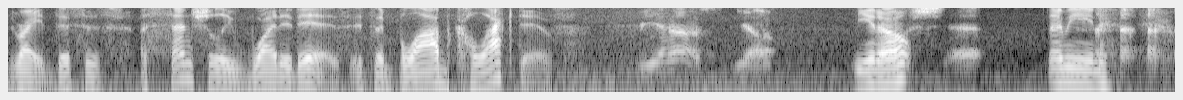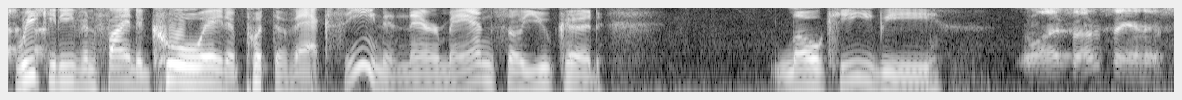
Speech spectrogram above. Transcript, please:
right this is essentially what it is it's a blob collective Yes. Yep. You know? Oh, shit. I mean, we could even find a cool way to put the vaccine in there, man, so you could low key be. Well, that's what I'm saying. If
